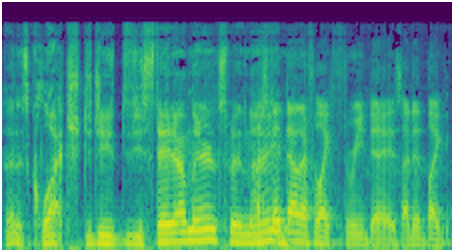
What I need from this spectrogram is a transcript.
that is clutch. Did you did you stay down there and spend the night? I stayed down there for like three days. I did like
